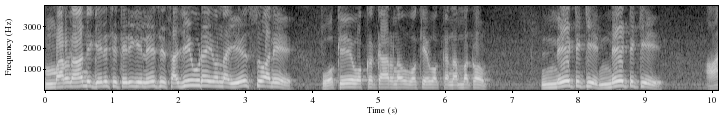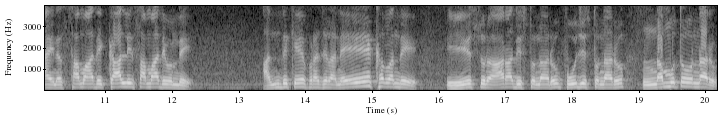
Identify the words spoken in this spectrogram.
మరణాన్ని గెలిచి తిరిగి లేచి సజీవుడై ఉన్న యేసు అనే ఒకే ఒక్క కారణం ఒకే ఒక్క నమ్మకం. నేటికి నేటికి ఆయన సమాధి ఖాళీ సమాధి ఉంది. అందుకే ప్రజలు అనేక మంది యేసును ఆరాధిస్తున్నారు పూజిస్తున్నారు నమ్ముతూ ఉన్నారు.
